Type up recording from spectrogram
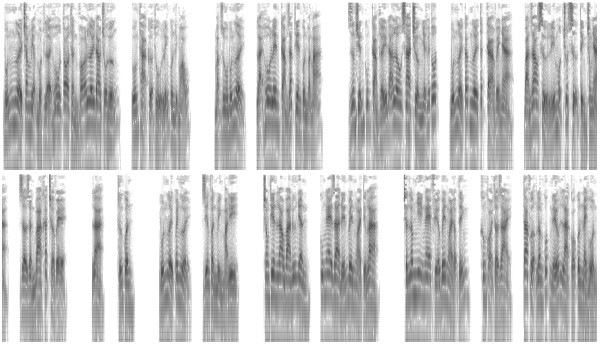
bốn người trong miệng một lời hô to thần võ lưỡi đao chỗ hướng, uống thả cửa thủ lĩnh quân địch máu. Mặc dù bốn người lại hô lên cảm giác thiên quân văn mã. Dương chiến cũng cảm thấy đã lâu xa trường nhiệt huyết tốt, bốn người các ngươi tất cả về nhà, bàn giao xử lý một chút sự tình trong nhà, giờ dần ba khắc trở về. Là, tướng quân. Bốn người quay người, riêng phần mình mà đi trong thiên lao ba nữ nhân, cũng nghe ra đến bên ngoài tiếng la. Trần lâm nhi nghe phía bên ngoài động tĩnh, không khỏi thở dài, ta phượng lâm quốc nếu là có quân này hồn,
